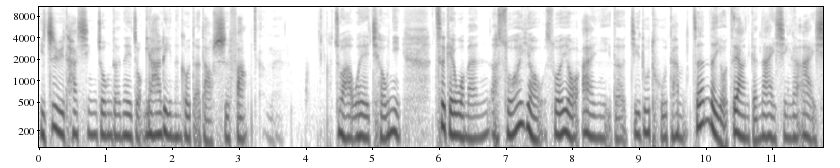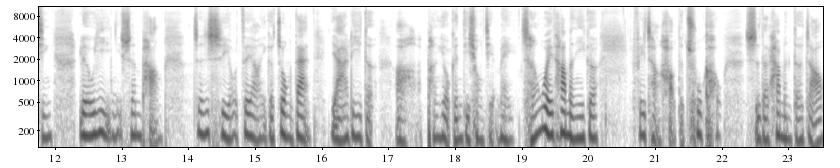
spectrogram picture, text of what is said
以至于他心中的那种压力能够得到释放。主啊，我也求你赐给我们所有所有爱你的基督徒，他们真的有这样一个耐心跟爱心，留意你身旁，真是有这样一个重担压力的啊朋友跟弟兄姐妹，成为他们一个非常好的出口，使得他们得着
